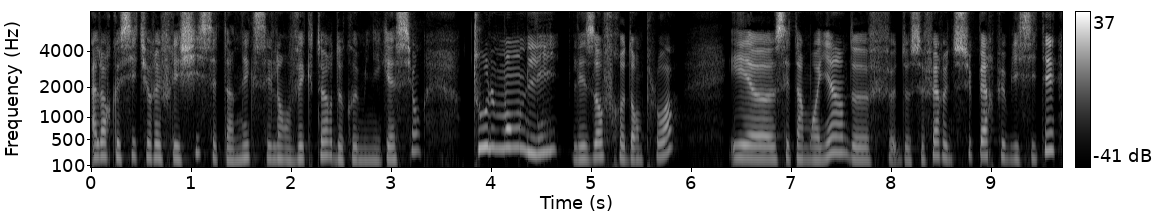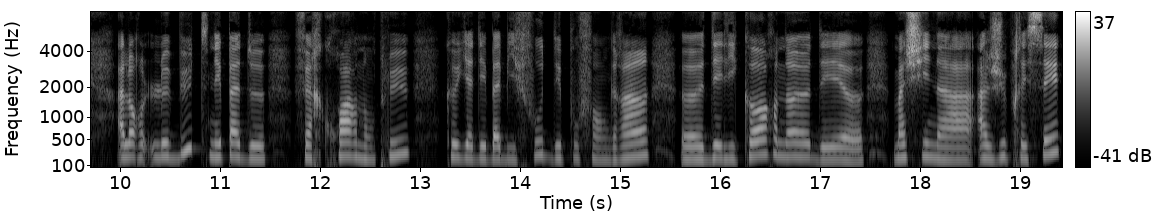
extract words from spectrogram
alors que si tu réfléchis, c'est un excellent vecteur de communication. Tout le monde lit les offres d'emploi et euh, c'est un moyen de, de se faire une super publicité. Alors le but n'est pas de faire croire non plus qu'il y a des baby-foot, des poufs en grains, euh, des licornes, des euh, machines à, à, jus pressé.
